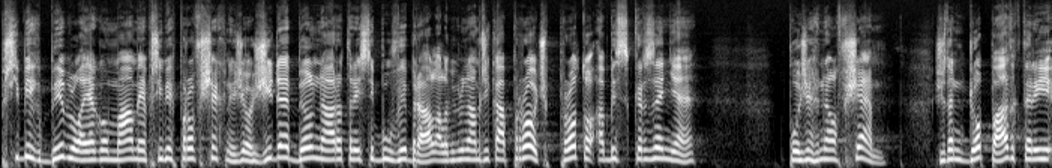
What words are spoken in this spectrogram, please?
Příběh Bible, jak ho mám, je příběh pro všechny. Že jo? Židé byl národ, který si Bůh vybral, ale Bible nám říká, proč? Proto, aby skrze ně požehnal všem. Že ten dopad, který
